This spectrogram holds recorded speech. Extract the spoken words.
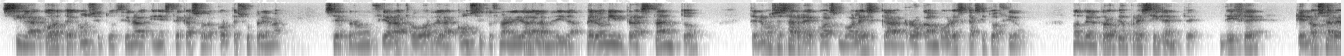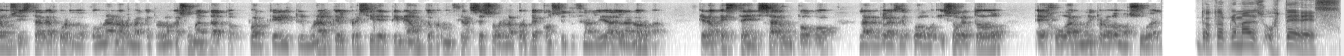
si la Corte Constitucional, en este caso la Corte Suprema, se pronunciara a favor de la constitucionalidad de la medida. Pero mientras tanto, tenemos esa rocambolesca situación donde el propio presidente dice que no sabe aún si está de acuerdo con una norma que prolonga su mandato porque el tribunal que él preside tiene aún que pronunciarse sobre la propia constitucionalidad de la norma. Creo que es tensar un poco las reglas de juego y sobre todo es jugar muy pro domo Doctor Cremades, ustedes,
